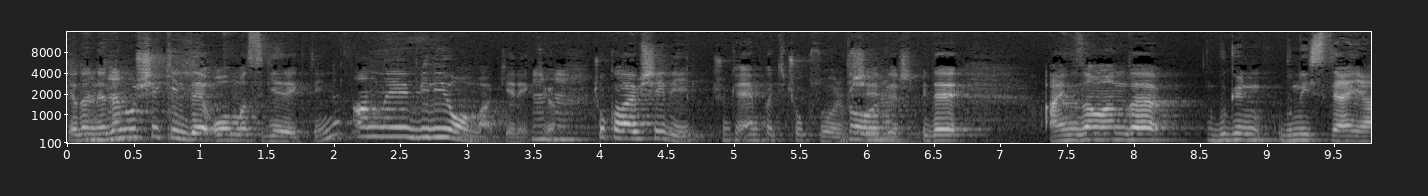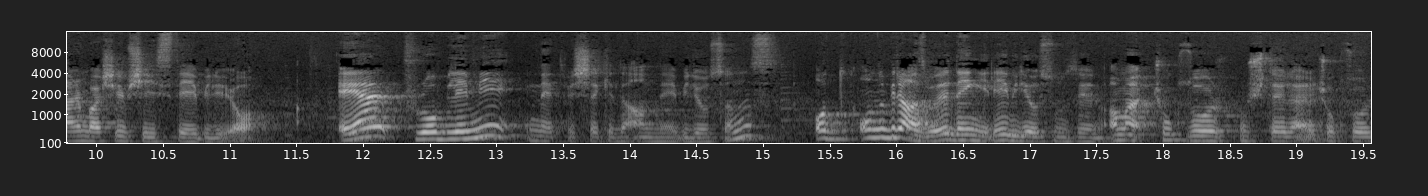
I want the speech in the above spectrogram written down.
ya da neden Hı-hı. o şekilde olması gerektiğini anlayabiliyor olmak gerekiyor. Hı-hı. Çok kolay bir şey değil. Çünkü empati çok zor bir Doğru. şeydir. Bir de aynı zamanda bugün bunu isteyen yarın başka bir şey isteyebiliyor. Eğer problemi net bir şekilde anlayabiliyorsanız onu biraz böyle dengeleyebiliyorsunuz diyelim. Ama çok zor müşterilerle, çok zor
